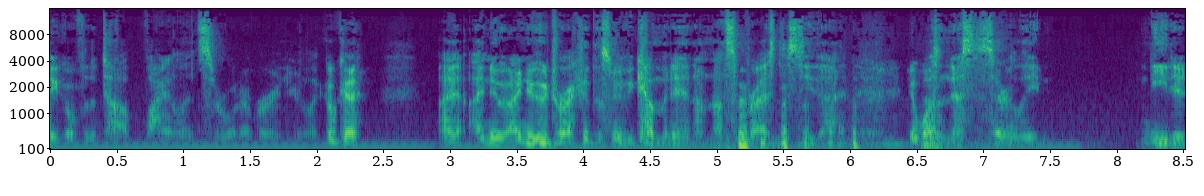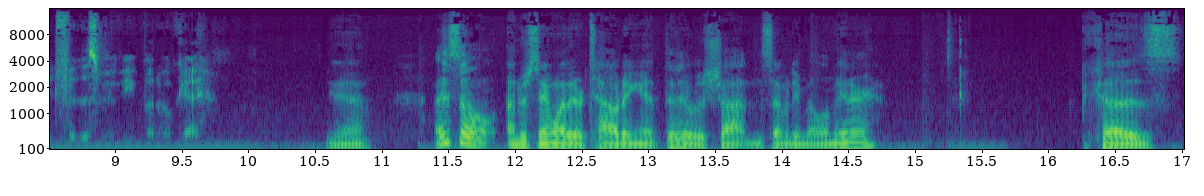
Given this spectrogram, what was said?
big over the top violence or whatever, and you're like, okay, I, I knew I knew who directed this movie coming in. I'm not surprised to see that. It wasn't necessarily needed for this movie, but okay. Yeah. I just don't understand why they're touting it that it was shot in 70 millimeter. Because,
